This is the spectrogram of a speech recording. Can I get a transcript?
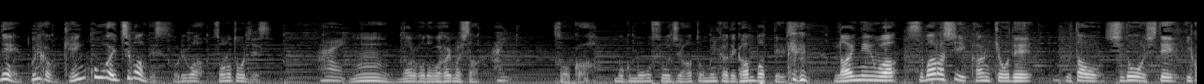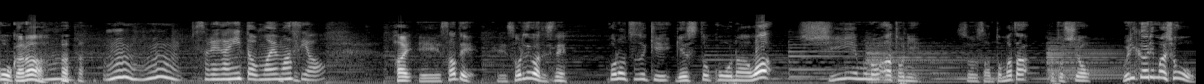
ね、とにかく健康が一番です。それは、その通りです。はい。うん、なるほど、わかりました。はい。そうか。僕も大掃除あと6日で頑張って、来年は素晴らしい環境で歌を指導していこうかな。うん、うん、うん。それがいいと思いますよ。はい、えー、さて、えーそれではですね、この続きゲストコーナーは CM の後に、スーさんとまた今年を振り返りましょう。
